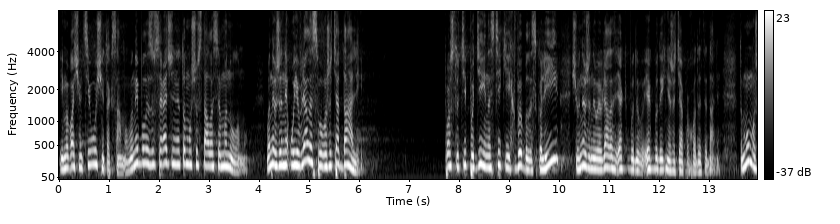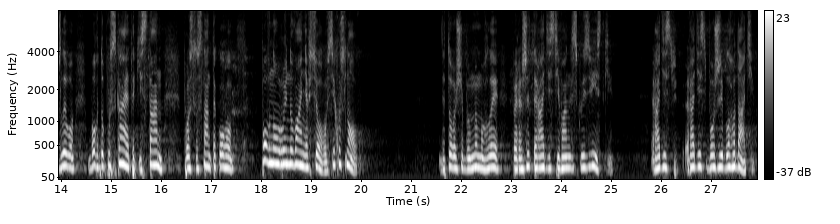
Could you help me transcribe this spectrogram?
І ми бачимо ці учні так само. Вони були зосереджені на тому, що сталося в минулому. Вони вже не уявляли свого життя далі. Просто ті події настільки їх вибили з колії, що вони вже не уявляли, як буде, як буде їхнє життя проходити далі. Тому, можливо, Бог допускає такий стан, просто стан такого повного руйнування всього, всіх основ. Для того, щоб ми могли пережити радість євангельської звістки, радість, радість Божої благодаті.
